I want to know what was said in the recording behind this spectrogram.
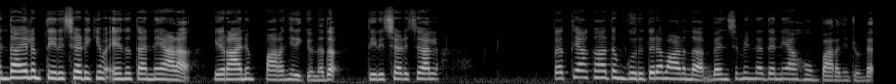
എന്തായാലും തിരിച്ചടിക്കും എന്ന് തന്നെയാണ് ഇറാനും പറഞ്ഞിരിക്കുന്നത്. തിരിച്ചടിച്ചാൽ പ്രത്യാഘാതം ഗുരുതരമാണെന്ന് ബെഞ്ചമിൻ നദന്യാഹുവും പറഞ്ഞിട്ടുണ്ട്.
